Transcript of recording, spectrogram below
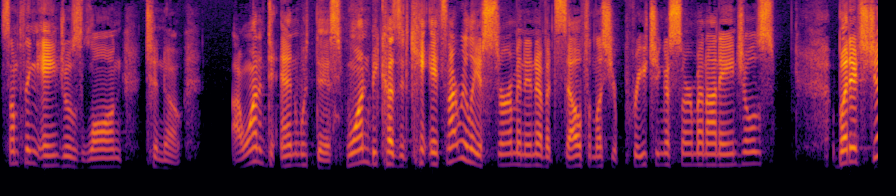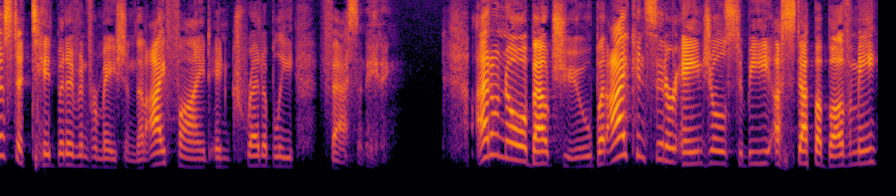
something angels long to know. I wanted to end with this. One, because it it's not really a sermon in of itself unless you're preaching a sermon on angels, but it's just a tidbit of information that I find incredibly fascinating. I don't know about you, but I consider angels to be a step above me,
